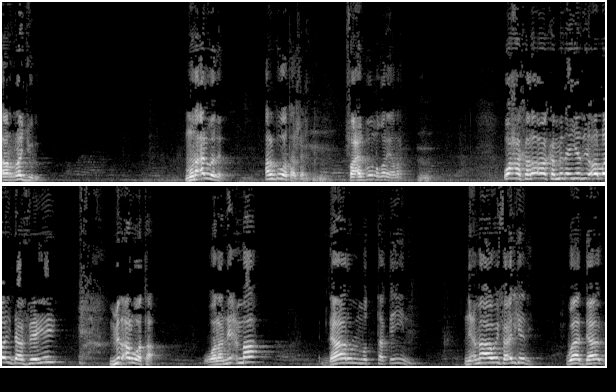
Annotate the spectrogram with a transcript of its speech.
arajulu muna alwadan al sheekh faacil buu noqonaya marka waxaa kamida iyadii oo loo mid alwata wala nicma daaru lmuttaqiin nicmo awey faacilkeedii waa daaru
